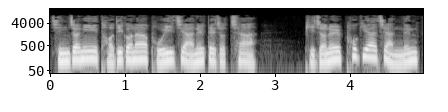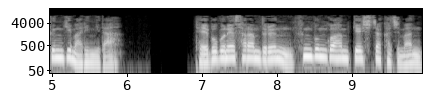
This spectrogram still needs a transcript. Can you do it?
진전이 더디거나 보이지 않을 때조차 비전을 포기하지 않는 끈기 말입니다. 대부분의 사람들은 흥분과 함께 시작하지만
